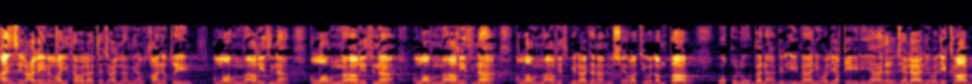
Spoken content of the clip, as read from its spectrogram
أنزل علينا الغيث ولا تجعلنا من القانطين. اللهم أغثنا اللهم أغثنا اللهم أغثنا اللهم أغث بلادنا بالخيرات والأمطار وقلوبنا بالإيمان واليقين يا ذا الجلال والإكرام.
